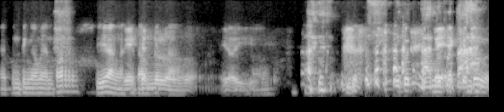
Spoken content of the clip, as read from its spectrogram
Yang pentingnya mentor dia ngasih tahu dulu Yoi. Oh, ikutan ikutan dulu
